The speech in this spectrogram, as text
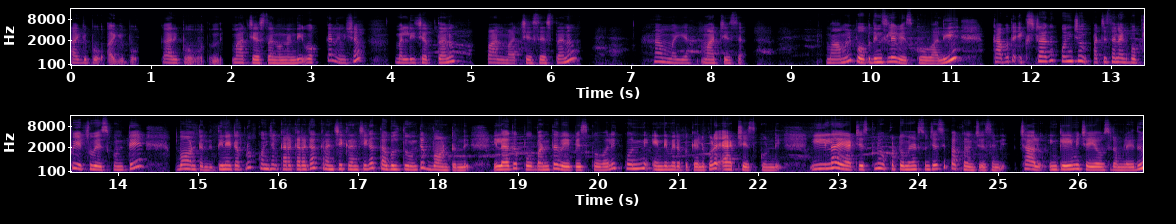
ఆగిపో ఆగిపో కారిపోతుంది. మార్చేస్తాను ఉండండి. ఒక్క నిమిషం మళ్ళీ చెప్తాను. పాన్ మార్చేసేస్తాను. అమ్మయ్య మార్చేసా మామూలు పోపు దినుసులే వేసుకోవాలి. కాకపోతే ఎక్స్ట్రాగా కొంచెం పచ్చిశనగపప్పు ఎక్కువ వేసుకుంటే బాగుంటుంది. తినేటప్పుడు కొంచెం కరకరగా క్రంచీ క్రంచీగా తగులుతూ ఉంటే బాగుంటుంది. ఇలాగ పోపు అంతా వేపేసుకోవాలి. కొన్ని ఎండిమిరపకాయలు కూడా యాడ్ చేసుకోండి. ఇలా యాడ్ చేసుకుని ఒక టూ మినిట్స్ ఉంచేసి పక్కన ఉంచేసండి. చాలు ఇంకేమీ చేయవసరం లేదు.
